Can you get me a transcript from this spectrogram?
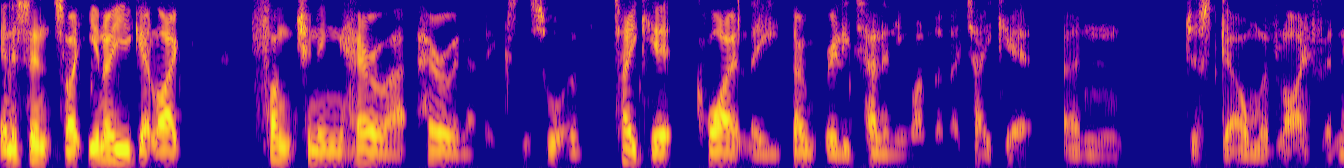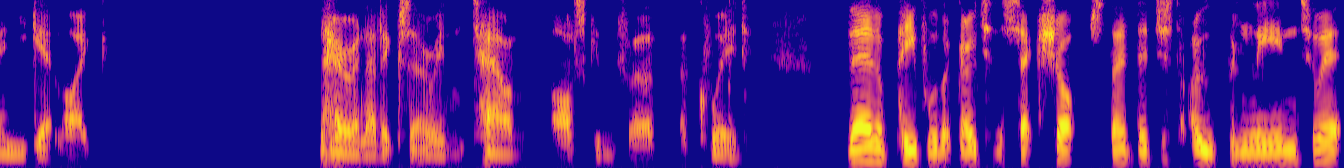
in a sense. Like you know, you get like functioning heroin heroin addicts that sort of take it quietly, don't really tell anyone that they take it, and just get on with life. And then you get like heroin addicts that are in town asking for a quid. They're the people that go to the sex shops. They're they're just openly into it,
